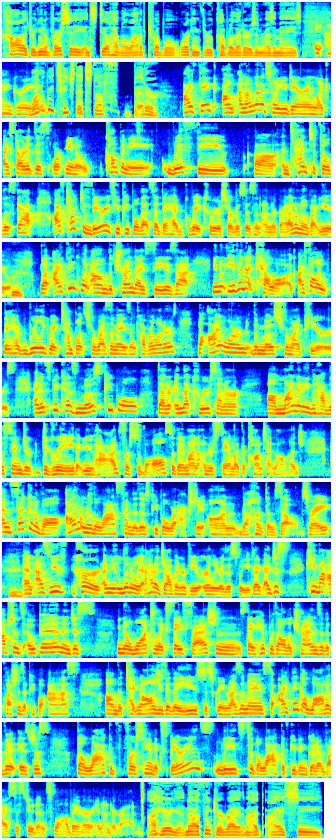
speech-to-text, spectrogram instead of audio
college or university and still have a lot of trouble working through cover letters and resumes. I, agree. Why don't we teach that stuff better? I think, um, and I'm going to tell you, Darren, like I started this, or you know, company with the uh, intent to fill this gap. I've talked to very few people that said they had great career services in undergrad. I don't know about you, but I think what um, the trend I see is that you know, even at Kellogg, I felt like they had really great templates for resumes and cover letters, but I learned the most from my peers, and it's because most people that are in that career center um, might not even have the same de- degree that you had, first of all, so they might not understand like the content knowledge. And second of all, I don't know the last time that those people were actually on the hunt themselves, right? And as you've heard, I mean, literally, I had a job interview earlier this week. Like, I just keep my options open and just you know want to like stay fresh and stay hip with all the trends and the questions that people ask um, the technologies that they use to screen resumes so i think a lot of it is just the lack of firsthand experience leads to the lack of giving good advice to students while they're in undergrad I hear you. No, I think you're right. I mean, I, I see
